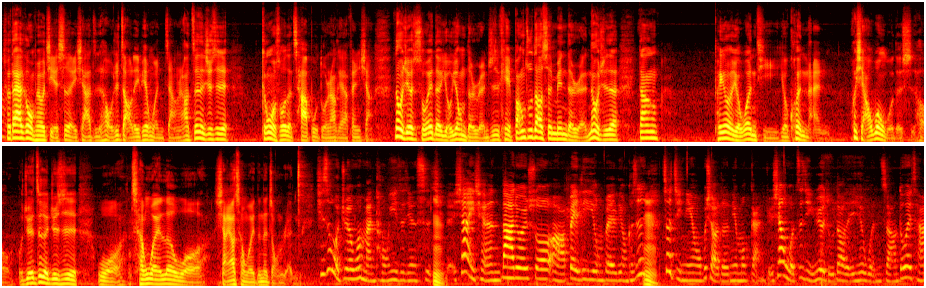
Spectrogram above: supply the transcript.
所以大家跟我朋友解释了一下之后，我去找了一篇文章，然后真的就是。跟我说的差不多，然后给他分享。那我觉得所谓的有用的人，就是可以帮助到身边的人。那我觉得，当朋友有问题、有困难，会想要问我的时候，我觉得这个就是我成为了我想要成为的那种人。其实我觉得我蛮同意这件事情的。嗯、像以前大家就会说啊，被利用、被利用。可是这几年，我不晓得你有没有感觉，像我自己阅读到的一些文章，都会常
